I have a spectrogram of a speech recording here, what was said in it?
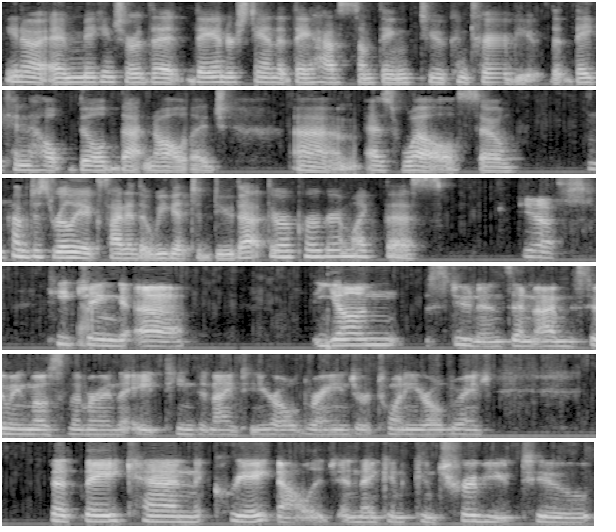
you know, and making sure that they understand that they have something to contribute, that they can help build that knowledge um, as well. So, I'm mm-hmm. just really excited that we get to do that through a program like this. Yes, teaching uh, young students, and I'm assuming most of them are in the 18 to 19 year old range or 20 year old range, that they can create knowledge and they can contribute to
